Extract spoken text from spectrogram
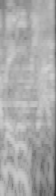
saben.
